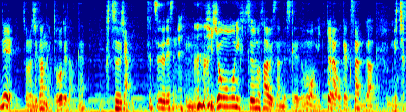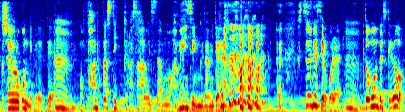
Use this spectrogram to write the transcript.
でその時間内に届けたのね。普通じゃん。普通ですね。うん非常に普通のサービスなんですけれども行ったらお客さんがめちゃくちゃ喜んでくれて、うん。もうファンタスティックなサービスだもうアメイジングだみたいな 普通ですよこれ。うん。と思うんですけど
